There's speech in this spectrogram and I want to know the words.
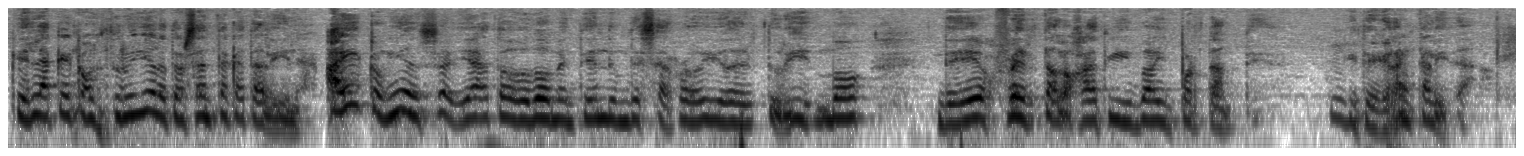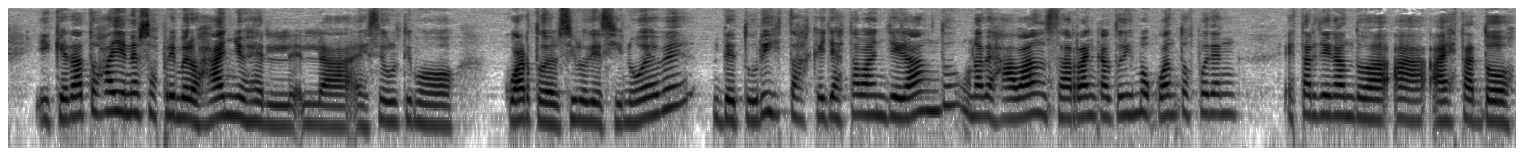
que es la que construye el Hotel Santa Catalina. Ahí comienza ya todo, ¿me entiende? Un desarrollo del turismo de oferta alojativa importante y de gran calidad. ¿Y qué datos hay en esos primeros años, en la- ese último cuarto del siglo XIX, de turistas que ya estaban llegando? Una vez avanza, arranca el turismo, ¿cuántos pueden estar llegando a, estas, dos,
